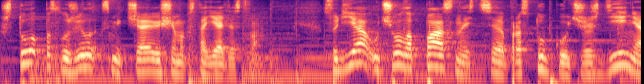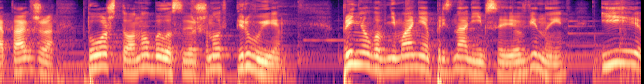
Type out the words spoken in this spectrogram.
что послужило смягчающим обстоятельством. Судья учел опасность э, проступка учреждения, а также то, что оно было совершено впервые, принял во внимание признание им своей вины и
